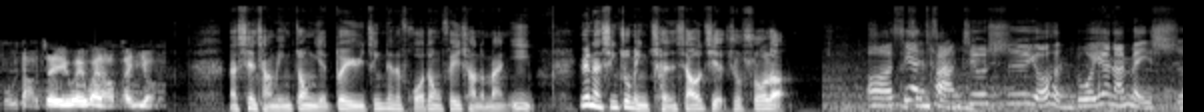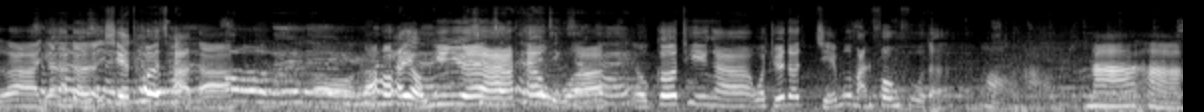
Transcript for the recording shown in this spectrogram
辅导这一位外劳朋友。那现场民众也对于今天的活动非常的满意。越南新住民陈小姐就说了：“呃，现场就是有很多越南美食啊，越南的一些特产啊，哦，然后还有音乐啊，跳舞啊，有歌厅啊，我觉得节目蛮丰富的。哦，好，那啊，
